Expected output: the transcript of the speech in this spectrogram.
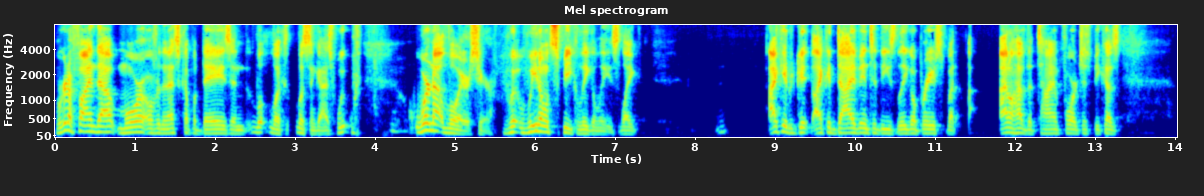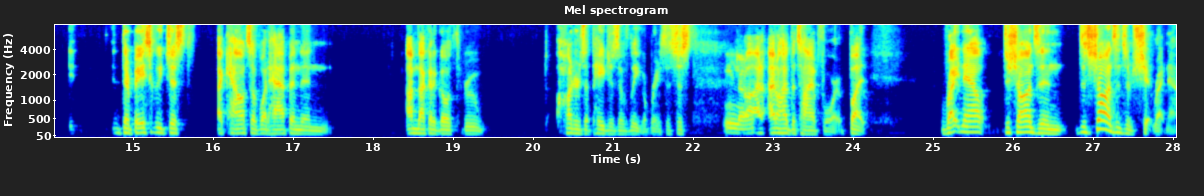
we're going to find out more over the next couple days. And look, listen, guys, we we're not lawyers here. We, we don't speak legalese. Like I could get, I could dive into these legal briefs, but I don't have the time for it just because they're basically just accounts of what happened, and I'm not going to go through hundreds of pages of legal briefs. It's just no, I, I don't have the time for it. But right now, Deshaun's in Deshaun's in some shit right now,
